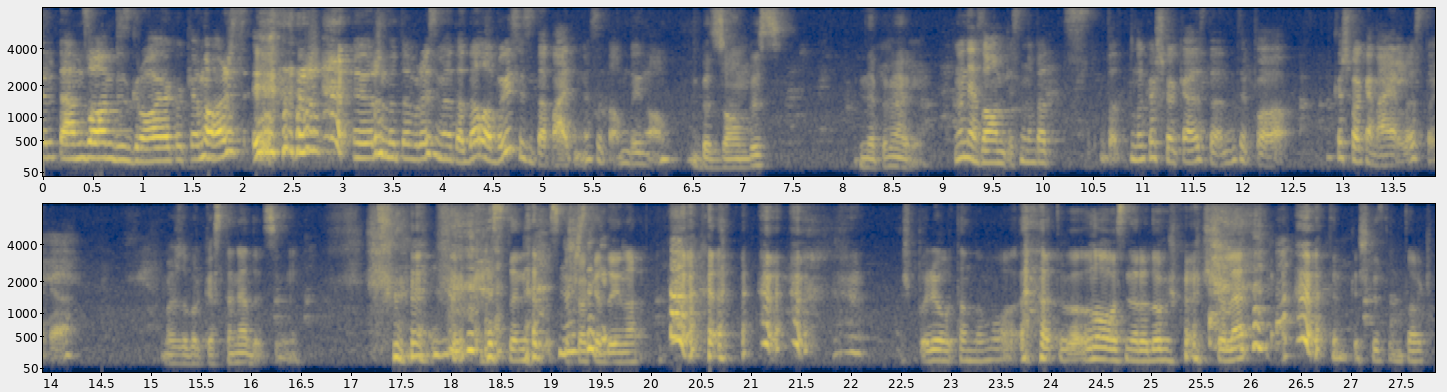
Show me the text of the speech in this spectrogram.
ir ten zombis groja kokią nors ir, ir nu, ta prasme, tada labai susitapatini su tom dainom. Bet zombis ne apie meilę. Nu, ne zombis, nu, bet, bet nu, kažkokias ten, tipo, kažkokia meilės tokia. Aš dabar kastanedą atsimenu. kastanedas Nu, aš kažkokia sakai- daina. Parėjau ten namo, lovos neradau šalia. Ten kažkas ten tokio.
